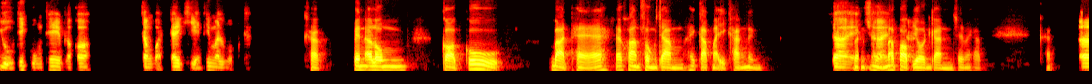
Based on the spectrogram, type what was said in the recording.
อยู่ที่กรุงเทพแล้วก็จังหวัดใกล้เคียงที่มารวมกัน ครับ เป็นอารมณ์กอบกู้บาดแผลและความทรงจำให้กลับมาอีกครั้งหนึ่งใช่เหมือนใช่เหมือนมาปลอบโยนกันใช่ไหมครับ เอ่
